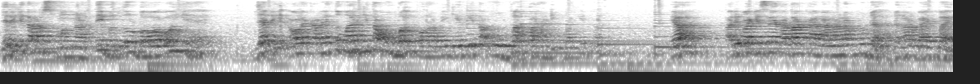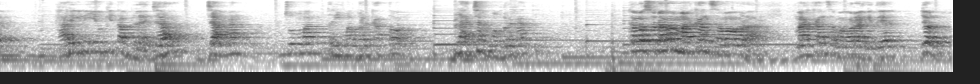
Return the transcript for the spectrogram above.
Jadi kita harus mengerti betul bahwa oh iya. Jadi oleh karena itu mari kita ubah pola pikir kita, ubah paradigma kita. Ya, tadi pagi saya katakan anak-anak muda, dengar baik-baik. Hari ini yuk kita belajar, jangan cuma terima berkat doang, belajar memberkati. Kalau saudara makan sama orang, makan sama orang gitu ya, John,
